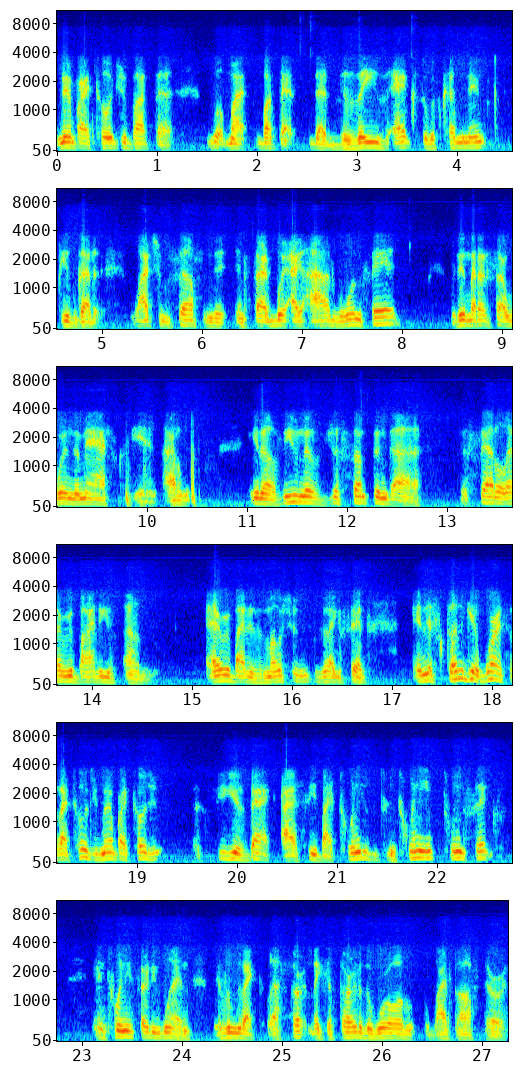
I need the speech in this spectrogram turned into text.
Remember, I told you about the what my about that that disease X that was coming in. People got to watch themselves and and start. I, I had one said, but then got to start wearing the mask again. I don't, you know, if even if it's just something to, to settle everybody's um everybody's emotions. Like I said, and it's going to get worse. As I told you, remember I told you a few years back, I see by 20, between 2026 and 2031, there's going to be like a third, like a third of the world wiped off the earth.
